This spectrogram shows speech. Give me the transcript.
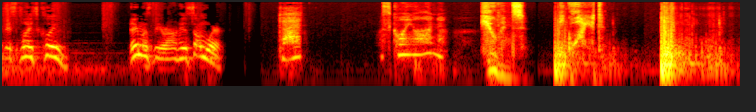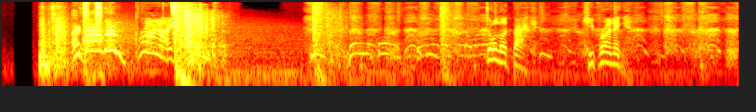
place clean. They must be around here somewhere. Dad, what's going on? Humans, be quiet. I found them! Run, I They're in the forest. Don't let them get away. Don't look back. Keep running. I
